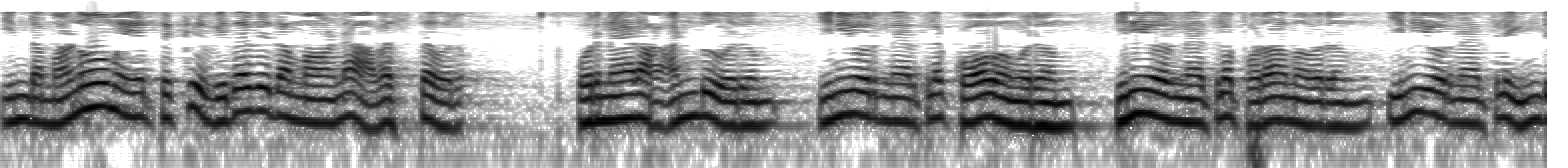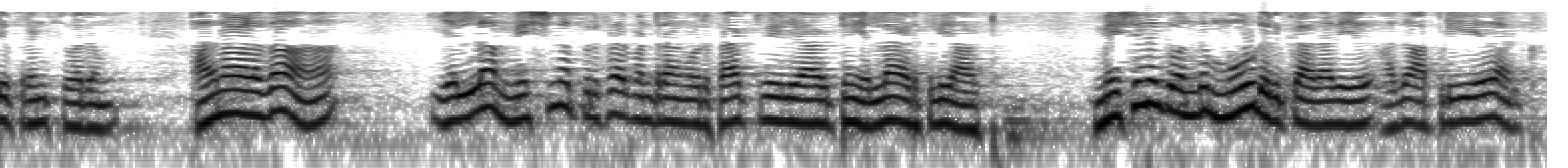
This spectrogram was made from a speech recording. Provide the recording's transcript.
இந்த மனோமயத்துக்கு விதவிதமான அவஸ்தை வரும். ஒரு நேரம் அன்பு வரும். இனி ஒரு நேரத்தில் கோபம் வரும் இனி ஒரு நேரத்தில் பொறாம வரும் இனி ஒரு நேரத்தில் இன்டிஃபரன்ஸ் வரும். அதனால தான் எல்லாம் மிஷினை ப்ரிஃபர் பண்ணுறாங்க ஒரு ஃபேக்ட்ரியிலே ஆகட்டும் எல்லா இடத்துலையும் ஆகட்டும். மிஷினுக்கு வந்து மூடு இருக்காது. அது அது அப்படியே தான் இருக்கும்.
